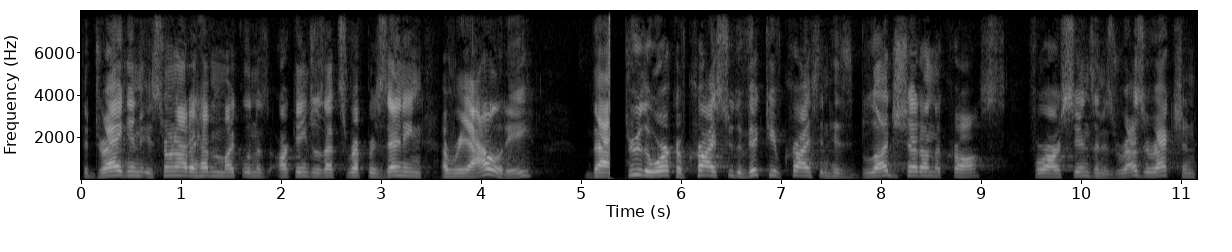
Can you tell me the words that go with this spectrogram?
the dragon is thrown out of heaven, Michael and his archangels. That's representing a reality that through the work of Christ, through the victory of Christ and his blood shed on the cross for our sins and his resurrection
